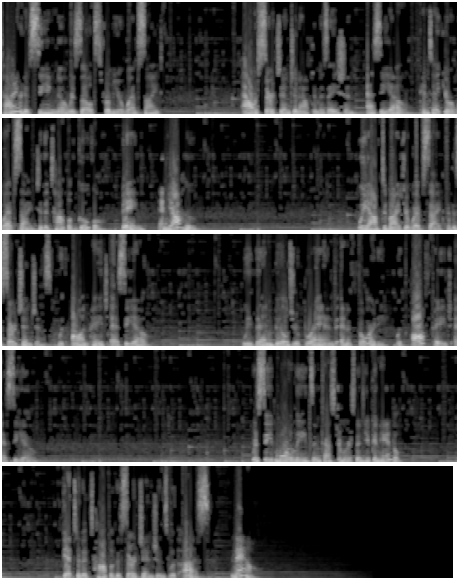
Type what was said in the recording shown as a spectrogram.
Tired of seeing no results from your website? Our search engine optimization, SEO, can take your website to the top of Google, Bing, and Yahoo. We optimize your website for the search engines with on-page SEO. We then build your brand and authority with off-page SEO. Receive more leads and customers than you can handle. Get to the top of the search engines with us now.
